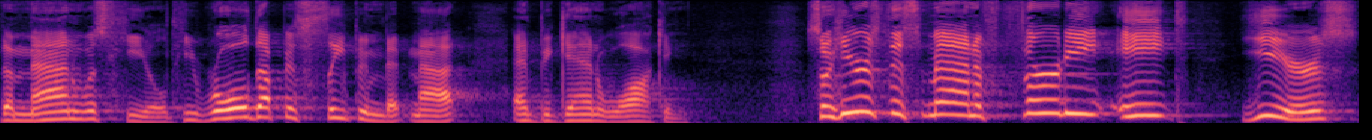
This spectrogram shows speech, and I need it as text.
the man was healed. He rolled up his sleeping mat and began walking. So here's this man of 38 years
